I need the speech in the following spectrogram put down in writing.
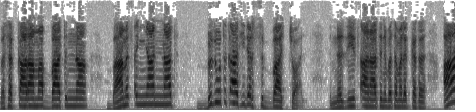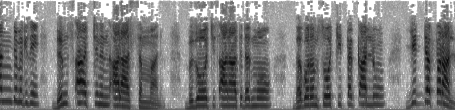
በሰካራም አባትና በአመፀኛ እናት ብዙ ጥቃት ይደርስባቸዋል። እነዚህ ሕፃናትን በተመለከተ አንድም ጊዜ ድምፃችንን አላሰማንም። ብዙዎች ሕፃናት ደግሞ በጐረምሶች ይጠቃሉ ይደፈራሉ።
